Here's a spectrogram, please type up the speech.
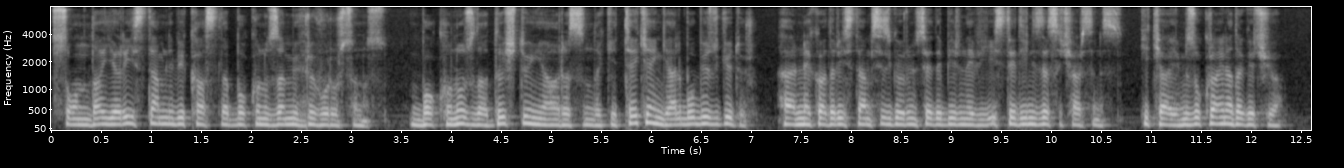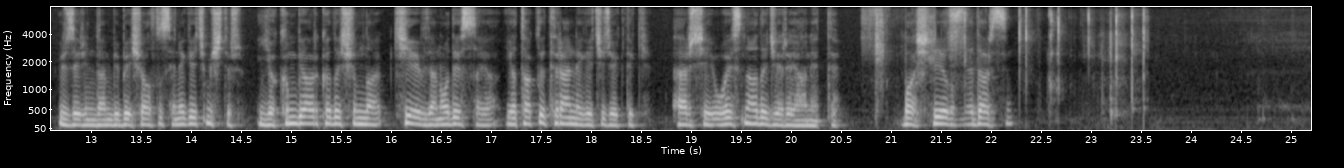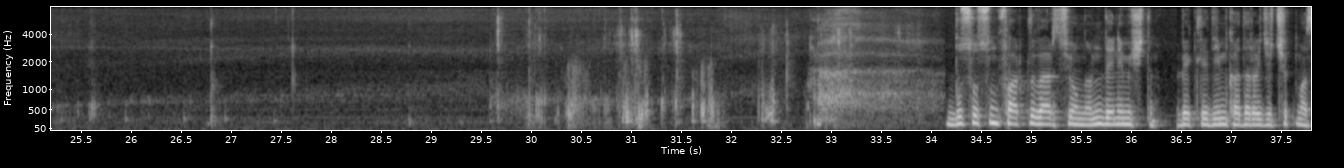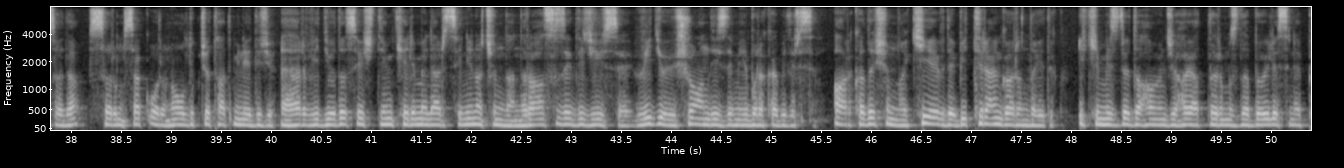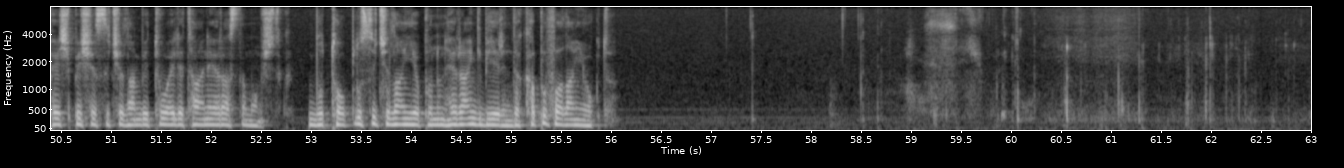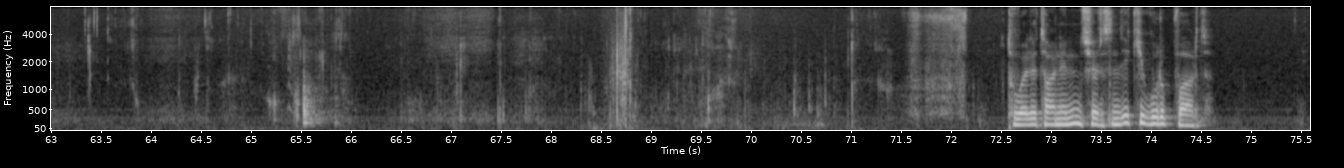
Sonda yarı istemli bir kasla bokunuza mührü vurursunuz. Bokunuzla dış dünya arasındaki tek engel bu büzgüdür. Her ne kadar istemsiz görünse de bir nevi istediğinizde sıçarsınız. Hikayemiz Ukrayna'da geçiyor. Üzerinden bir 5-6 sene geçmiştir. Yakın bir arkadaşımla Kiev'den Odessa'ya yataklı trenle geçecektik. Her şey o esnada cereyan etti. Başlayalım ne dersin? Bu sosun farklı versiyonlarını denemiştim. Beklediğim kadar acı çıkmasa da sarımsak oranı oldukça tatmin edici. Eğer videoda seçtiğim kelimeler senin açından rahatsız edici ise videoyu şu anda izlemeyi bırakabilirsin. Arkadaşımla Kiev'de bir tren garındaydık. İkimiz de daha önce hayatlarımızda böylesine peş peşe sıçılan bir tuvalethaneye rastlamamıştık. Bu toplu sıçılan yapının herhangi bir yerinde kapı falan yoktu. Tuvalethanenin içerisinde iki grup vardı.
